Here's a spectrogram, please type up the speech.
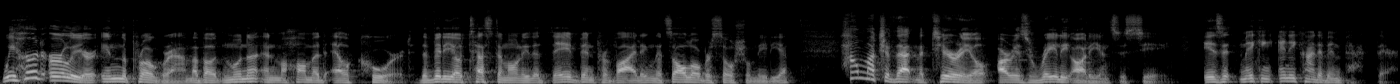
We heard earlier in the program about Muna and Mohammed El Kurd, the video testimony that they've been providing that's all over social media. How much of that material are Israeli audiences seeing? Is it making any kind of impact there?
